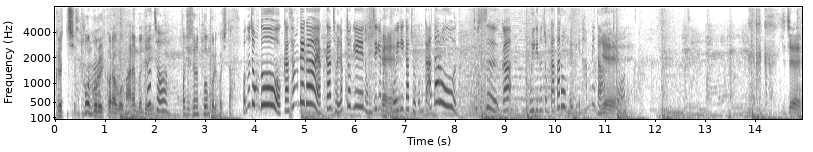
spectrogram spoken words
그렇지. 자. 투혼 고를 거라고 많은 분들이 그렇죠. 서지수는 투혼 고를 것이다. 어느 정도 그러니까 상대가 약간 전략적인 움직임을 예. 보이기가 조금 까다로운 토스가 보이기는 좀 까다로운 맵이긴 합니다. 예. 투원. 이제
